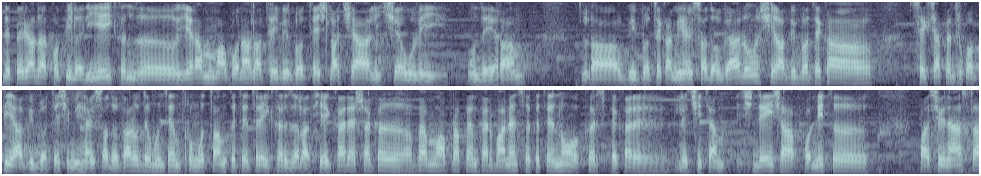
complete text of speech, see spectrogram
de perioada copilăriei, când uh, eram abonat la trei biblioteci, la cea a liceului unde eram, la Biblioteca Mihai Sadoveanu și la Biblioteca secția pentru copii a Bibliotecii Mihai Sadoveanu, de unde împrumutam câte trei cărți de la fiecare, așa că aveam aproape în permanență câte nouă cărți pe care le citeam. Și de aici a pornit uh, pasiunea asta,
